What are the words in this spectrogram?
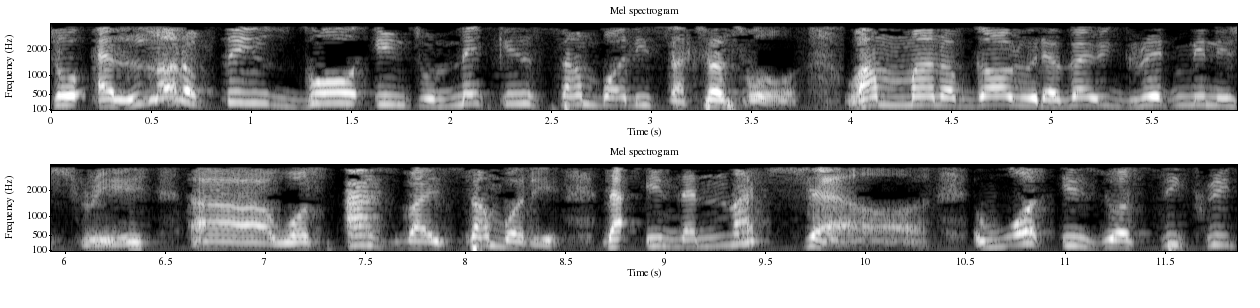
So a lot of things go into making somebody successful. One man of God with a very great ministry uh, was asked by somebody that in a nutshell, what is your secret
